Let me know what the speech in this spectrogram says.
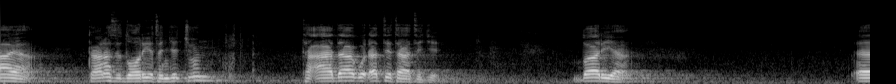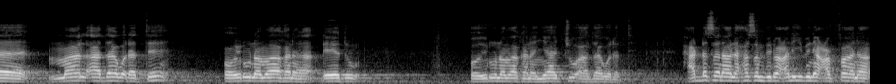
aaya kaanas dooriyatan jechuun ta aadaa godhatte taate je dooriyaa maal aadaa godhatte? Ooyiruu namaa kana dheedu. أويرونا ما كان نياتشو آدا أتت حدثنا الحسن بن علي بن عفان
